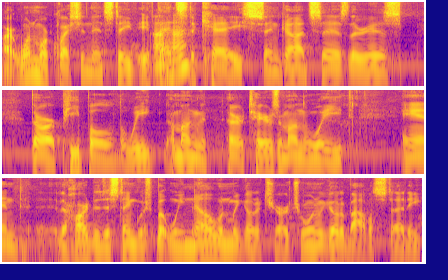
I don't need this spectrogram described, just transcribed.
All right, one more question then, Steve. If uh-huh. that's the case, and God says there is, there are people, the wheat among the, or tares among the wheat, and they're hard to distinguish, but we know when we go to church or when we go to Bible study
